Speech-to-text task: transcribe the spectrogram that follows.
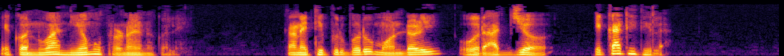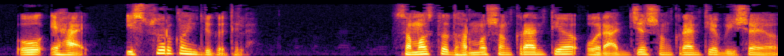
ଏକ ନୂଆ ନିୟମ ପ୍ରଣୟନ କଲେ। କାରଣ ଏଥିପୂର୍ବରୁ ମଣ୍ଡଳୀ ଓ ରାଜ୍ୟ ଏକାଠି ଥିଲା ଓ ଏହା ଈଶ୍ୱର କୈନ୍ଦ୍ରିକ ଥିଲା। ସମସ୍ତ ଧର୍ମ ସଂକ୍ରାନ୍ତୀୟ ଓ ରାଜ୍ୟ ସଂକ୍ରାନ୍ତୀୟ ବିଷୟ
